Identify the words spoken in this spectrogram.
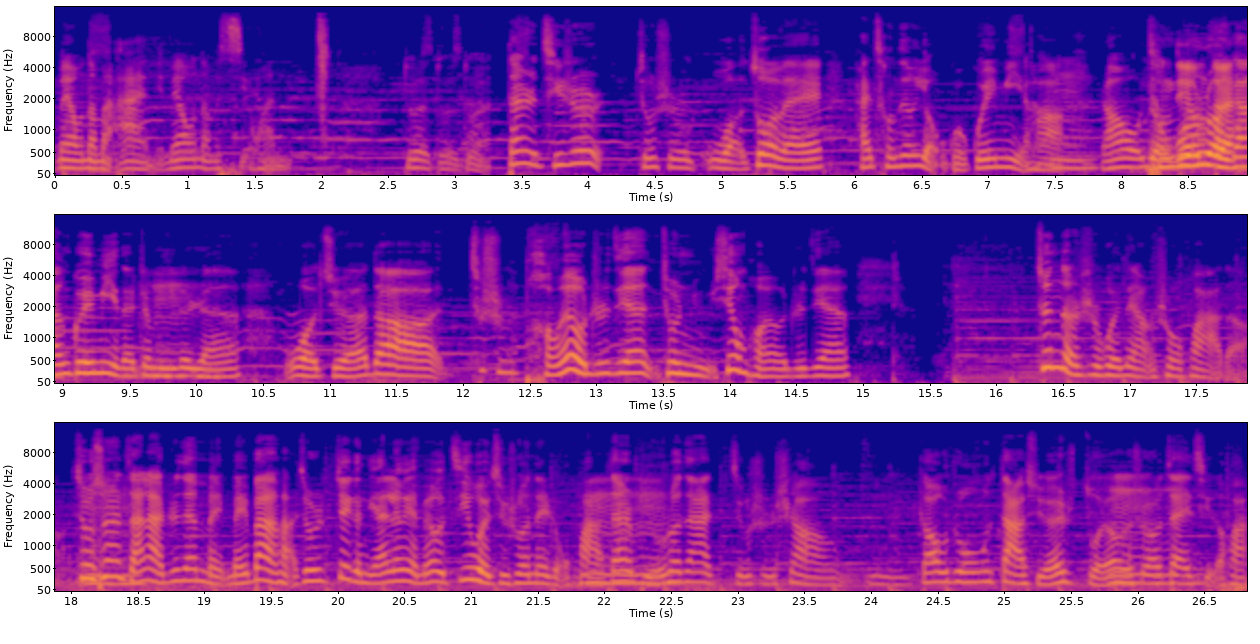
没有那么爱你，没有那么喜欢你。对对对，但是其实就是我作为还曾经有过闺蜜哈，嗯然后有曾过若干闺蜜的这么一个嗯人，我觉得就是朋友之间，就是女性朋友之间。真的是会那样说话的，就是虽然嗯咱俩之间没没办法，就是这个年龄也没有机会去说那种话，嗯但是比如说咱俩就是上嗯高中、大学左右的时候嗯在一起的话，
